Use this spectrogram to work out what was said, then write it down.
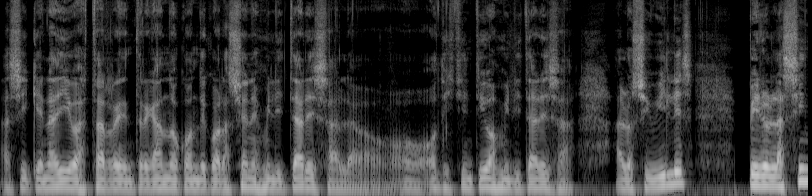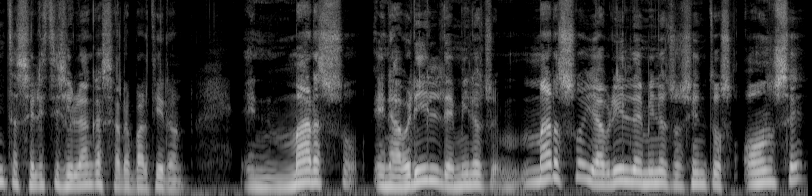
así que nadie va a estar entregando condecoraciones militares a la- o, o distintivos militares a, a los civiles, pero las cintas celestes y blancas se repartieron en marzo, en abril de 18 marzo y abril de 1811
